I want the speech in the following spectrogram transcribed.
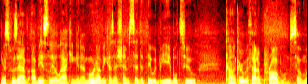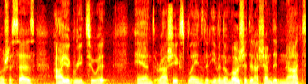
This was obviously a lacking in Emunah because Hashem said that they would be able to conquer it without a problem. So Moshe says, I agreed to it. And Rashi explains that even though Moshe did, Hashem did not,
